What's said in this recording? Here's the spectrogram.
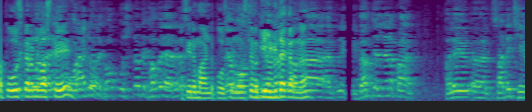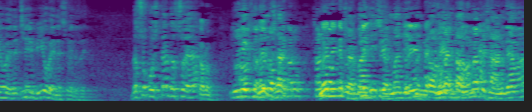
ਅਪੋਜ਼ ਕਰਨ ਵਾਸਤੇ ਦਿਖਾਓ ਕੁਛ ਤਾਂ ਦਿਖਾਓ ਯਾਰ। ਅਸੀਂ ਰਿਮਾਂਡ ਅਪੋਜ਼ ਕਰਨ ਵਾਸਤੇ ਵਕੀਲ ਕਿੱਦਾਂ ਕਰਨਾ? ਇੱਕਦਮ ਚੱਲ ਜਾਣਾ ਪਾ- ਹਲੇ 6:30 ਹੋਏ ਨੇ 6:20 ਹੋਏ ਨੇ ਸਵੇਰ ਦੇ। ਦੱਸੋ ਕੁਛ ਤਾਂ ਦੱਸੋ ਯਾਰ। ਕਰੋ। ਤੁਸੀਂ ਇੱਕ ਦੂਜੇ ਨੂੰ ਛੱਡ- ਨਹੀਂ ਨਹੀਂ ਨਹੀਂ ਸ਼ਰਮਾ ਜੀ ਸ਼ਰਮਾ ਜੀ ਤੁਹਾਨੂੰ ਮੈਂ ਤੁਹਾਨੂੰ ਮੈਂ ਪਛਾਣਦਿਆ ਵਾਂ।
